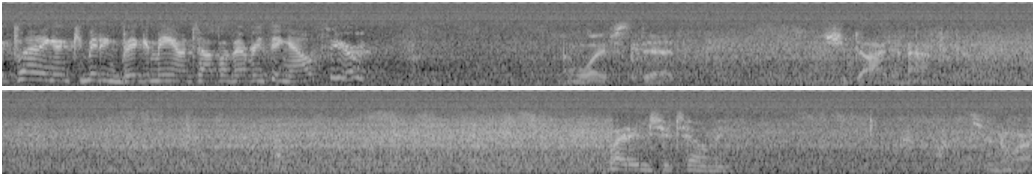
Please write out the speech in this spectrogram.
You planning on committing bigamy on top of everything else here? My wife's dead. She died in Africa. Why didn't you tell me? You know, I,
